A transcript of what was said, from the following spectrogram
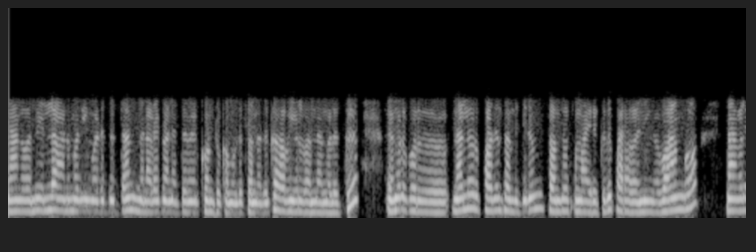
நாங்கள் வந்து எல்லா அனுமதியும் எடுத்து தான் இந்த நடைப்பயணத்தை மேற்கொண்டிருக்கோம்னு சொன்னதுக்கு அவியல் வந்தவங்களுக்கு எங்களுக்கு ஒரு நல்ல ஒரு பதில் சந்திச்சிடும் சந்தோஷமாக இருக்குது. பரவாயில்ல நீங்கள் வாங்கோ. நாங்கள்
